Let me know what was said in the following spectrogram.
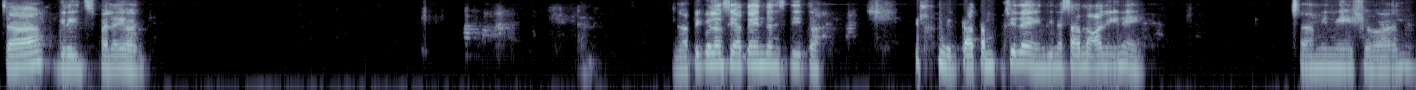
Sa grades pala yon. Hanapin ko lang si attendance dito. Nagtatampo sila eh. Hindi nasama kanina eh. Examination.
